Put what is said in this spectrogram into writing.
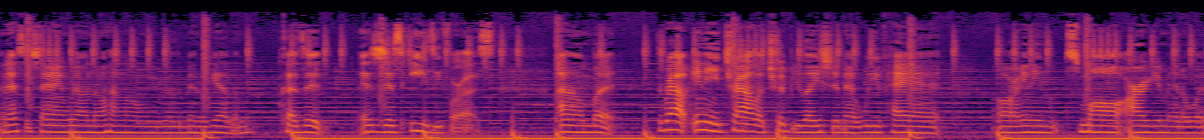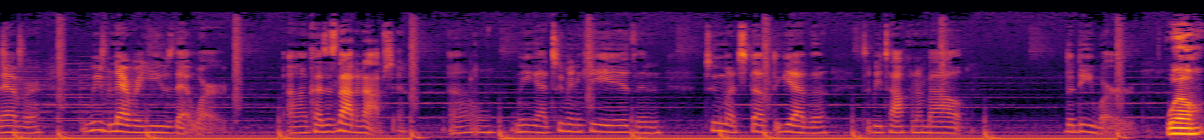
And that's a shame. We don't know how long we've really been together because it it's just easy for us. Um, but throughout any trial or tribulation that we've had, or any small argument or whatever, we've never used that word because it's not an option. Um, we got too many kids and too much stuff together to be talking about the D word. Well,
